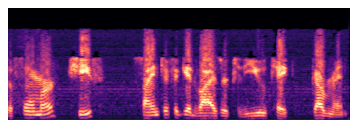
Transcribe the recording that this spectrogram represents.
the former chief scientific advisor to the UK government,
